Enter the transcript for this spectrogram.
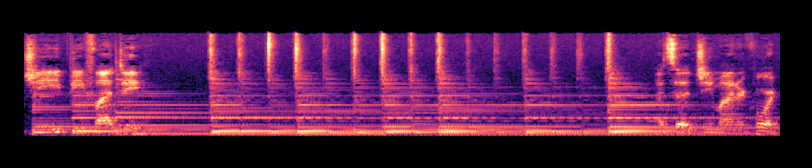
G, B flat, D. That's a G minor chord.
